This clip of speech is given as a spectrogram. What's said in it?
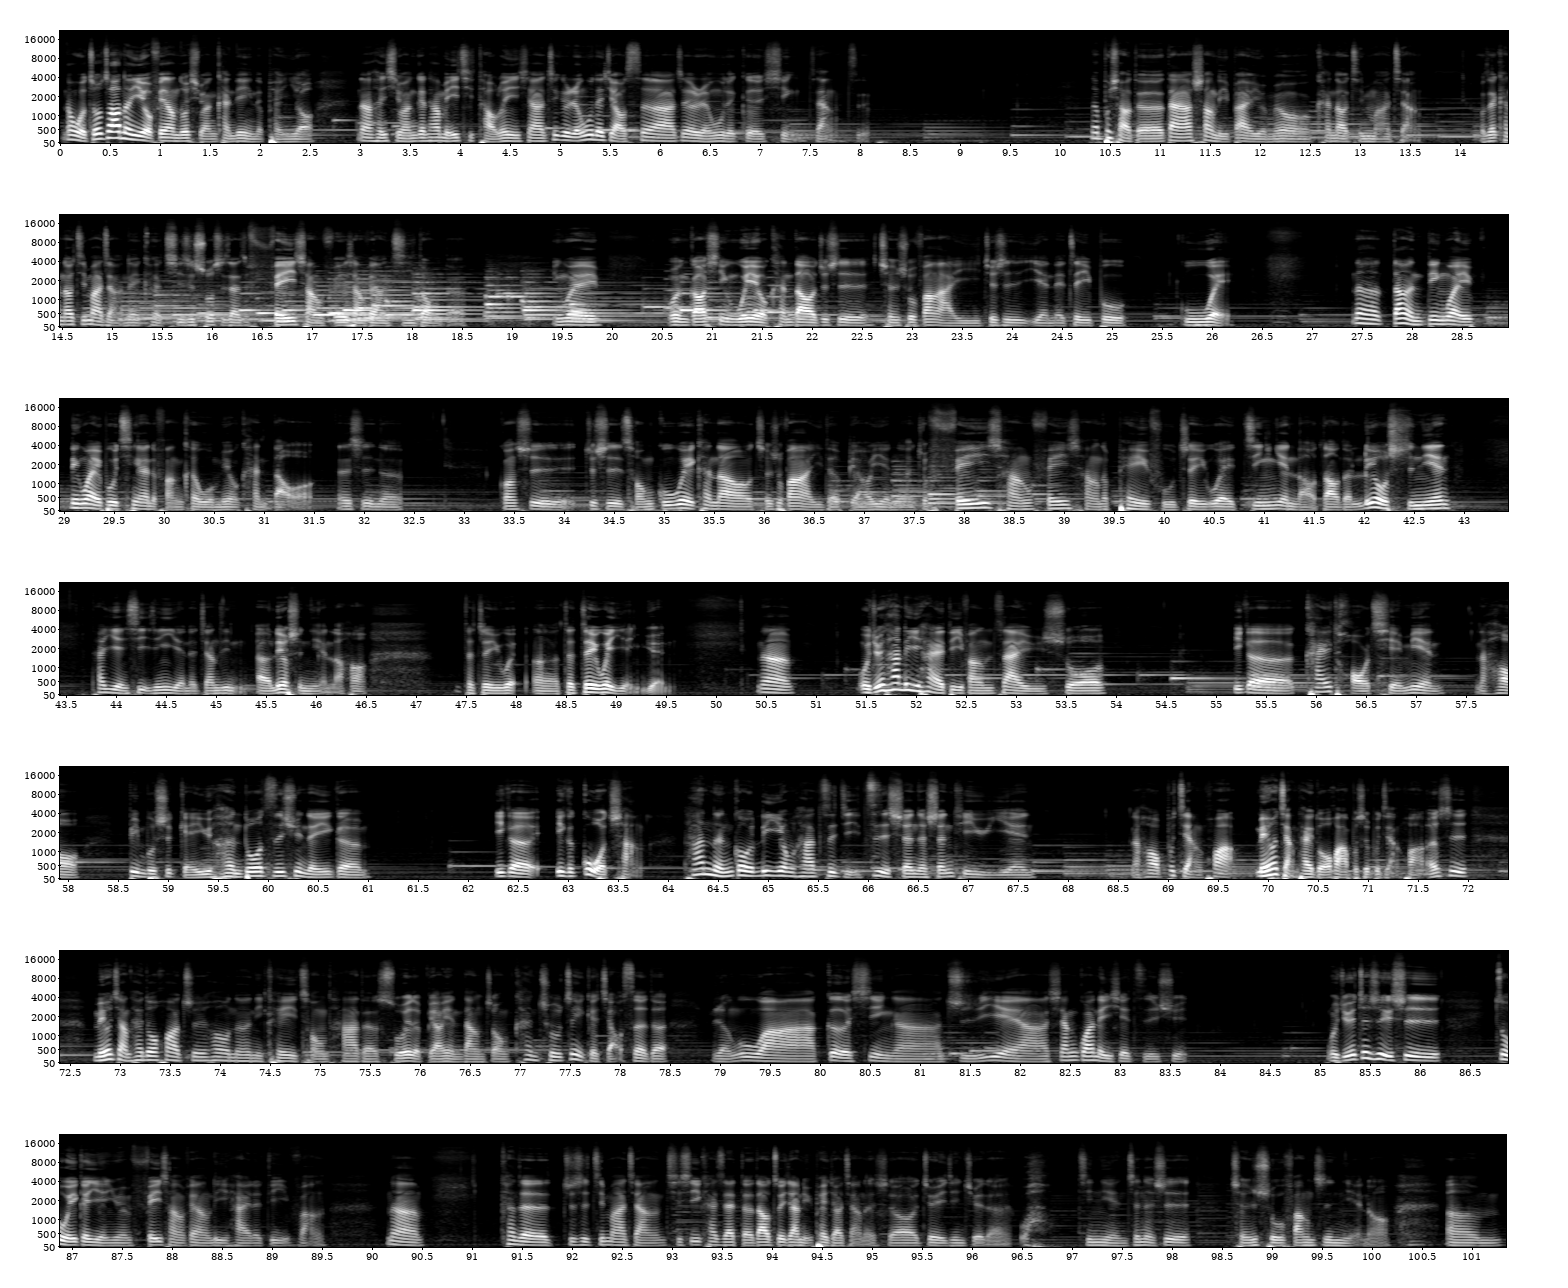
那我周遭呢，也有非常多喜欢看电影的朋友。那很喜欢跟他们一起讨论一下这个人物的角色啊，这个人物的个性这样子。那不晓得大家上礼拜有没有看到金马奖？我在看到金马奖的那一刻，其实说实在是非常非常非常激动的，因为我很高兴，我也有看到就是陈淑芳阿姨就是演的这一部《孤味》。那当然，另外一另外一部《亲爱的房客》我没有看到哦，但是呢。光是就是从孤味看到陈淑芳阿姨的表演呢，就非常非常的佩服这一位经验老道的六十年，她演戏已经演了将近呃六十年了哈的这一位呃的这一位演员。那我觉得他厉害的地方在于说，一个开头前面，然后并不是给予很多资讯的一个。一个一个过场，他能够利用他自己自身的身体语言，然后不讲话，没有讲太多话，不是不讲话，而是没有讲太多话之后呢，你可以从他的所有的表演当中看出这个角色的人物啊、个性啊、职业啊相关的一些资讯。我觉得这是是作为一个演员非常非常厉害的地方。那。看着就是金马奖，其实一开始在得到最佳女配角奖的时候，就已经觉得哇，今年真的是成熟方之年哦。嗯，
